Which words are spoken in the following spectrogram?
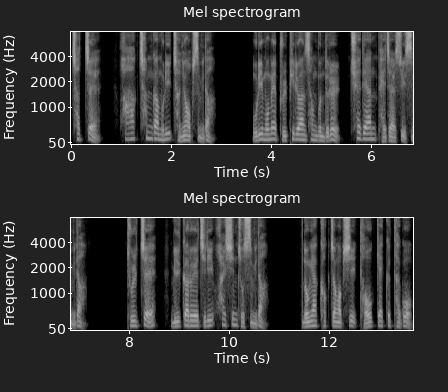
첫째, 화학 첨가물이 전혀 없습니다. 우리 몸에 불필요한 성분들을 최대한 배제할 수 있습니다. 둘째, 밀가루의 질이 훨씬 좋습니다. 농약 걱정 없이 더욱 깨끗하고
